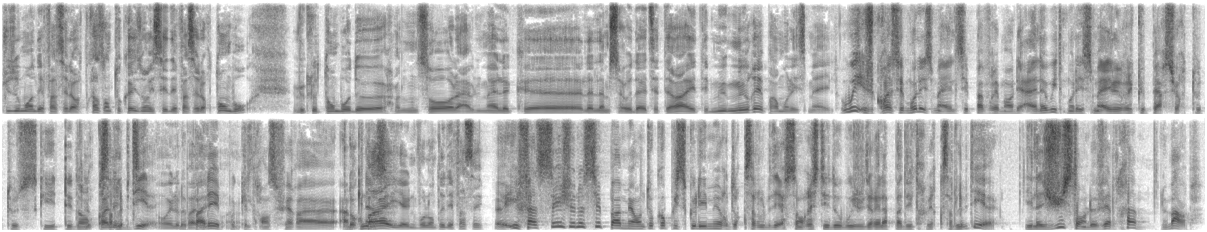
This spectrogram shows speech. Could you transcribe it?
plus ou moins d'effacer leurs traces. En tout cas, ils ont essayé d'effacer leur tombeau, vu que le tombeau de Ahmed Mansour, Abdel Malik, euh, Lam Saouda, etc., a été muré par Moulay Ismail. Oui, je crois que c'est Moulay Ismail, c'est pas vraiment les Alaouites. Moulay Ismail récupère surtout tout ce qui était dans le, palais, oui, le, le palais, palais pour qu'il transfère à, à Donc, pareil, il y a une volonté d'effacer. Euh, effacer, je ne sais pas, mais en tout cas, puisque les murs de Sont restés debout, je dirais, il n'a pas détruit Qasr il a juste enlevé le tram, le marbre.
